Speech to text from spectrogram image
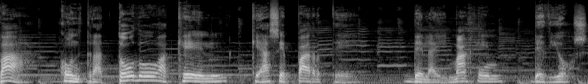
va contra todo aquel que hace parte de la imagen de Dios.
